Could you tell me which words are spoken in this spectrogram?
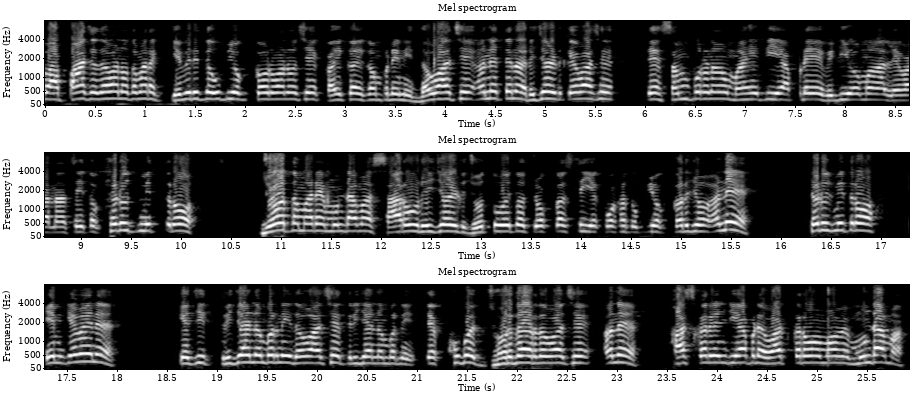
તો આ પાંચ દવાનો તમારે કેવી રીતે ઉપયોગ કરવાનો છે, કઈ કઈ કંપનીની દવા છે અને તેના રિઝલ્ટ કેવા છે, તે સંપૂર્ણ માહિતી આપણે વિડીયોમાં લેવાના છે. તો ખેડૂત મિત્રો, જો તમારે મુંડામાં સારું રિઝલ્ટ જોતું હોય તો ચોક્કસથી એક વખત ઉપયોગ કરજો અને ખેડૂત મિત્રો એમ કહેવાય ને કે જે ત્રીજા નંબરની દવા છે, ત્રીજા નંબરની તે ખૂબ જ જોરદાર દવા છે અને ખાસ કરીને જે આપણે વાત કરવામાં આવે મુંડામાં,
